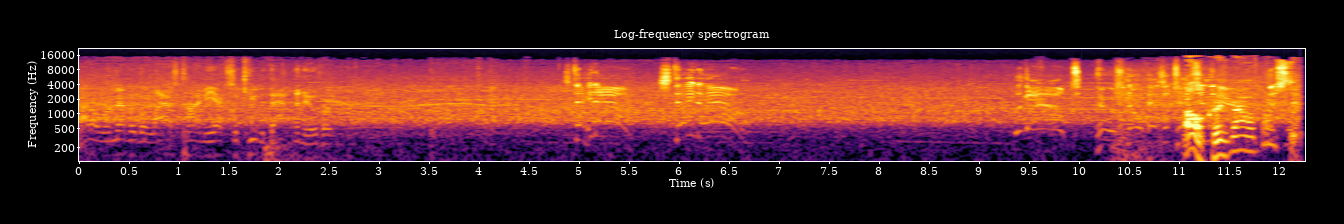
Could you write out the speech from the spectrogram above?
I don't remember the last time he executed that maneuver. Stay down. Stay down. Look out. There was no hesitation. Oh, Chris. Brown reversed it.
